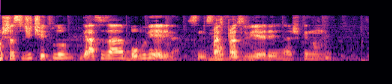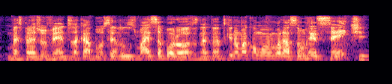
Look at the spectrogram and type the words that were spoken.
com chance de título graças a Bobo Vieri, né? Se, se não pra... fosse Vieri, acho que não. Mas para a Juventus acabou sendo um dos mais saborosos, né? Tanto que numa comemoração recente,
